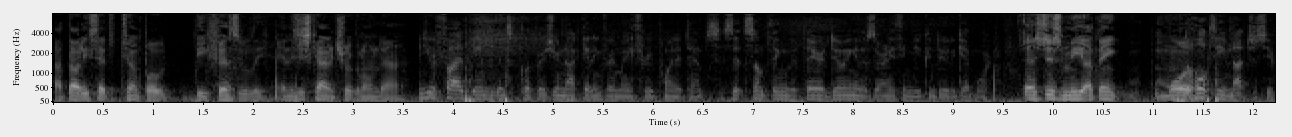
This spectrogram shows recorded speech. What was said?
I thought he set the tempo defensively, and it just kind of trickled on down. In your five games against the Clippers, you're not getting very many three point attempts. Is it something that they're doing, and is there anything you can do to get more? That's just me. I think more The whole team, not just you.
